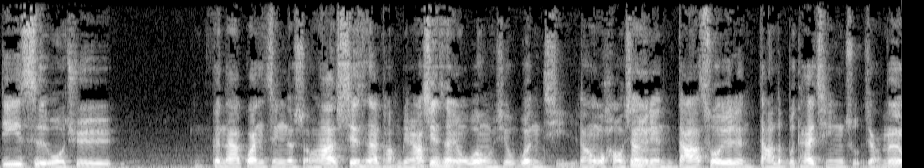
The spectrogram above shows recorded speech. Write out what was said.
第一次我去跟他关心的时候，他先生在旁边，然后先生有问我一些问题，然后我好像有点答错，有点答的不太清楚，这样。那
